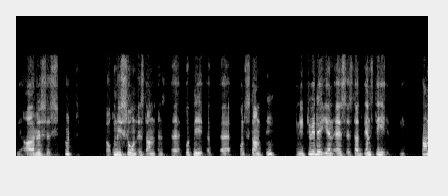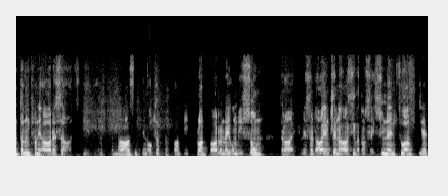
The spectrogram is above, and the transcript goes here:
Die aarde se spoed uh, om die son is dan in, uh, ook nie 'n uh, konstant uh, nie. En die tweede een is is dat weens die die kanteling van die aarde se inklinasie teen opsigte van die vlak waarin hy om die son draai. En dis nou daai inklinasie wat ons seisoene en so hanteer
